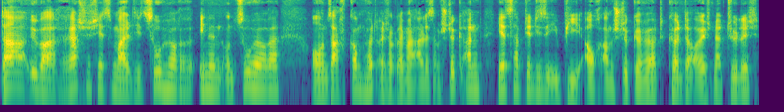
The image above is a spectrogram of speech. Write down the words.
da überrasche ich jetzt mal die Zuhörerinnen und Zuhörer und sag, komm, hört euch doch gleich mal alles am Stück an. Jetzt habt ihr diese EP auch am Stück gehört. Könnt ihr euch natürlich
